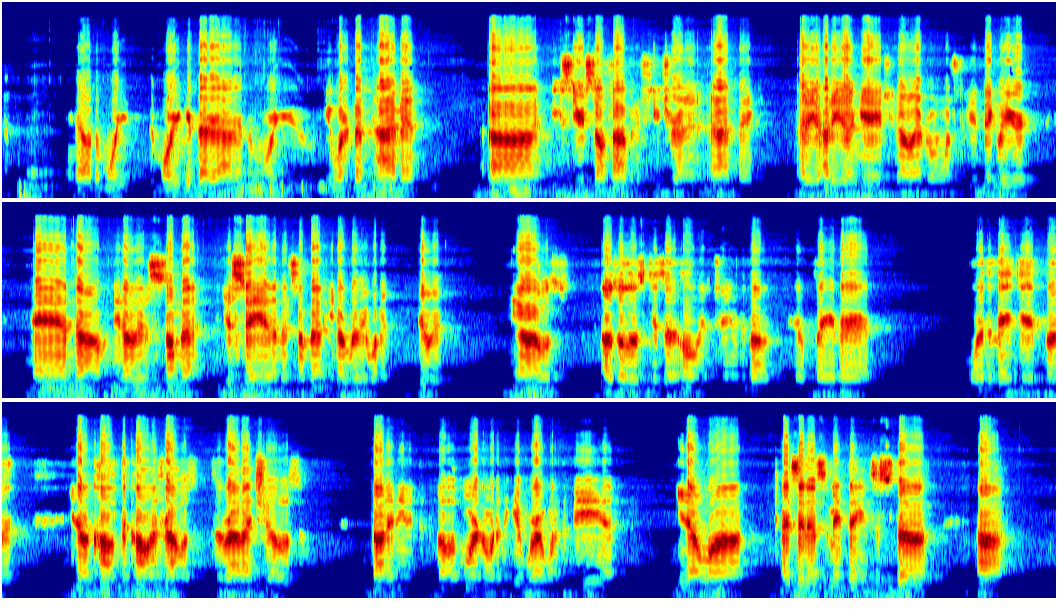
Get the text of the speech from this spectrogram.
you know, the more you, the more you get better at it, the more you you want to invest time in. Uh, you see yourself having a future in it, and I think at a, at a young age, you know, everyone wants to be a big leaguer, and um, you know, there's some that just say it, and there's some that you know really want to do it. You know, I was I was one of those kids that always dreamed about you know playing there, and wanted to make it, but you know, col- the college route was the route I chose, and thought I needed to develop more in order to get where I wanted to be. And you know, uh, I'd say that's the main thing. It's just uh, uh,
